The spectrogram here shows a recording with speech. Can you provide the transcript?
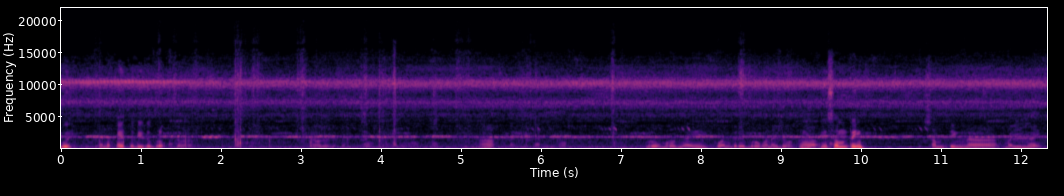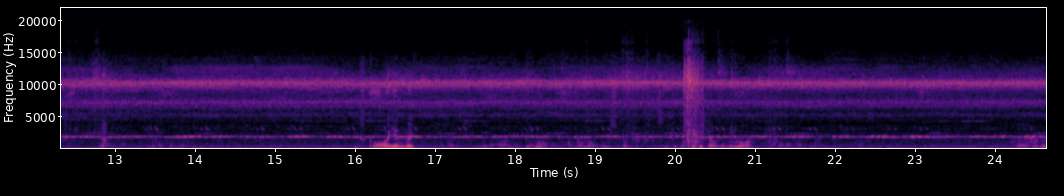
Uy, ano kaya to dito bro? Asa na? Ano dito? Ha? Bro, murag na i-kuan dire bro. Manay doon sa May something? something na maingay. Mas kawayan ba? Ano? Ano na? Bro, spot. Dikit-dikit ako sa inyo bro ha? Klaro ba?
